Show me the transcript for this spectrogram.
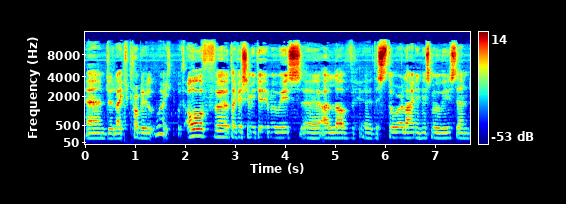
And uh, like probably with all of uh, Takashi Miike movies, uh, I love uh, the storyline in his movies and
